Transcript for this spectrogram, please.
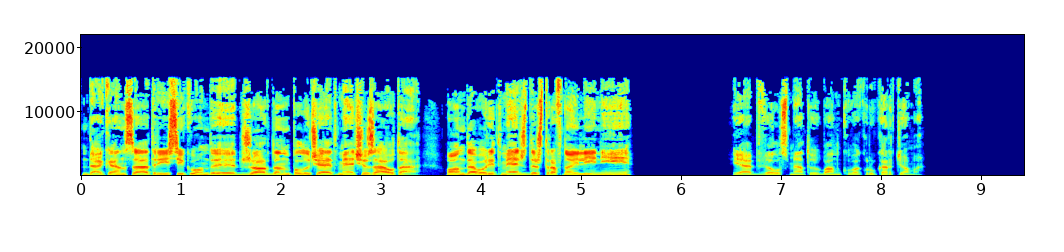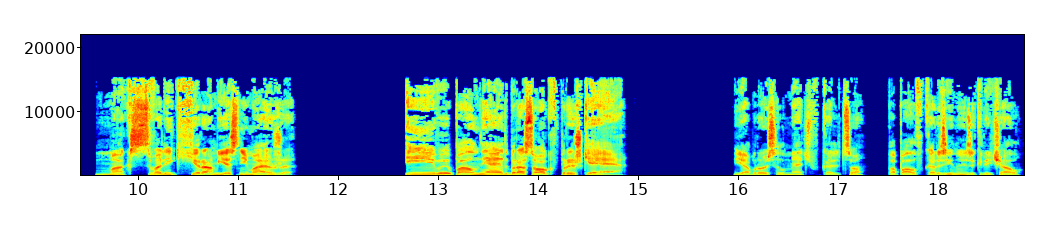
До конца три секунды. Джордан получает мяч из аута. Он доводит мяч до штрафной линии. Я обвел смятую банку вокруг Артема. «Макс, свали к херам, я снимаю же!» «И выполняет бросок в прыжке!» Я бросил мяч в кольцо, попал в корзину и закричал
